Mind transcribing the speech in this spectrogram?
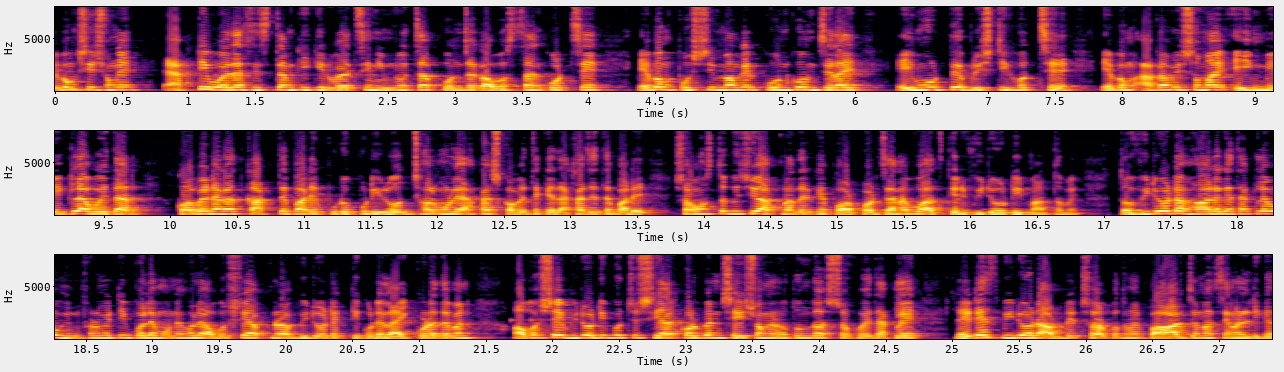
এবং সেই সঙ্গে অ্যাক্টিভ ওয়েদার সিস্টেম কী কী রয়েছে, নিম্নচাপ কোন জায়গায় অবস্থান করছে এবং পশ্চিমবঙ্গের কোন কোন জেলায় এই মুহূর্তে বৃষ্টি হচ্ছে এবং আগামী সময় এই মেঘলা ওয়েদার কবে নাগাদ কাটতে পারে, পুরোপুরি রোদ ঝলমলে আকাশ কবে থেকে দেখা যেতে পারে, সমস্ত কিছুই আপনাদেরকে পরপর জানাব আজকের ভিডিওটির মাধ্যমে। তো ভিডিওটা ভালো লেগে থাকলে এবং ইনফরমেটিভ বলে মনে হলে অবশ্যই আপনারা ভিডিওটা একটি করে লাইক করে দেবেন। অবশ্যই ভিডিওটি প্রচুর শেয়ার করবেন, সেই সঙ্গে নতুন দর্শক হয়ে থাকলে লেটেস্ট ভিডিওর আপডেট সবার প্রথমে পাওয়ার জন্য চ্যানেলটিকে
